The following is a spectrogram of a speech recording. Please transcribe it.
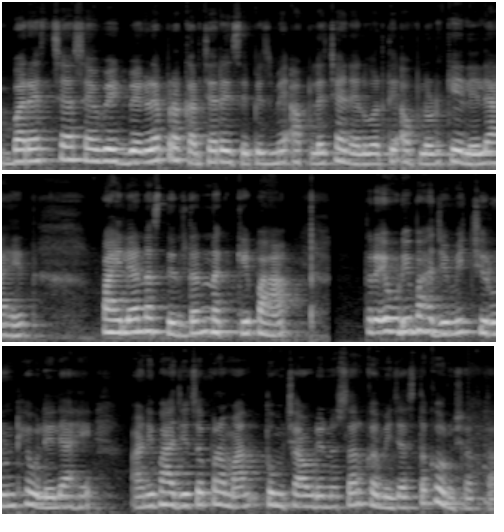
बऱ्याचशा अशा वेगवेगळ्या प्रकारच्या रेसिपीज मी आपल्या चॅनेलवरती अपलोड केलेल्या आहेत. पाहिल्या नसतील तर नक्की पहा. तर एवढी भाजी मी चिरून ठेवलेली आहे आणि भाजीचं प्रमाण तुमच्या आवडीनुसार कमी जास्त करू शकता.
